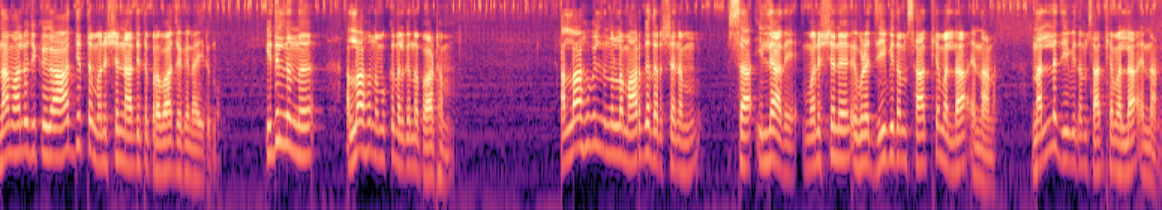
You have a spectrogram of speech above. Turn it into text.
നാം ആലോചിക്കുക ആദ്യത്തെ മനുഷ്യൻ ആദ്യത്തെ പ്രവാചകനായിരുന്നു. ഇതിൽ നിന്ന് അള്ളാഹു നമുക്ക് നൽകുന്ന പാഠം അള്ളാഹുവിൽ നിന്നുള്ള മാർഗദർശനം സ ഇല്ലാതെ മനുഷ്യന് ഇവിടെ ജീവിതം സാധ്യമല്ല എന്നാണ്. നല്ല ജീവിതം സാധ്യമല്ല എന്നാണ്.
